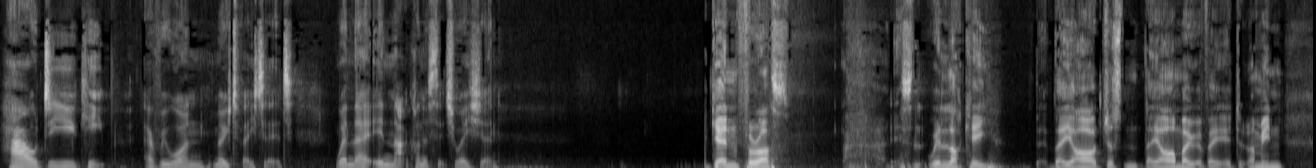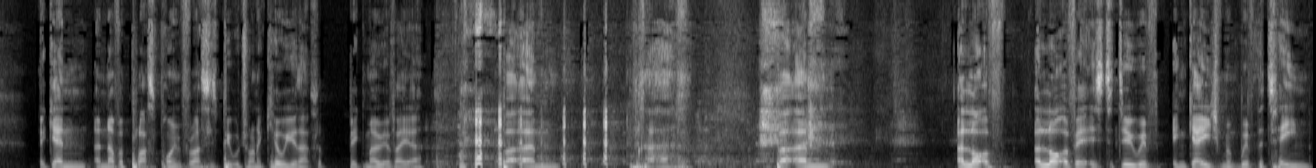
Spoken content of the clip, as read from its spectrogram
How do you keep everyone motivated when they're in that kind of situation? Again, for us, it's, we're lucky. They are just they are motivated. I mean, again, another plus point for us is people trying to kill you. That's a big motivator. but um, but um, a lot of a lot of it is to do with engagement with the team.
